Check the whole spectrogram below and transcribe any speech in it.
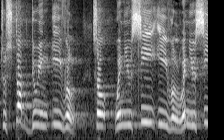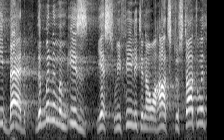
to stop doing evil. So when you see evil, when you see bad, the minimum is, yes, we feel it in our hearts to start with,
